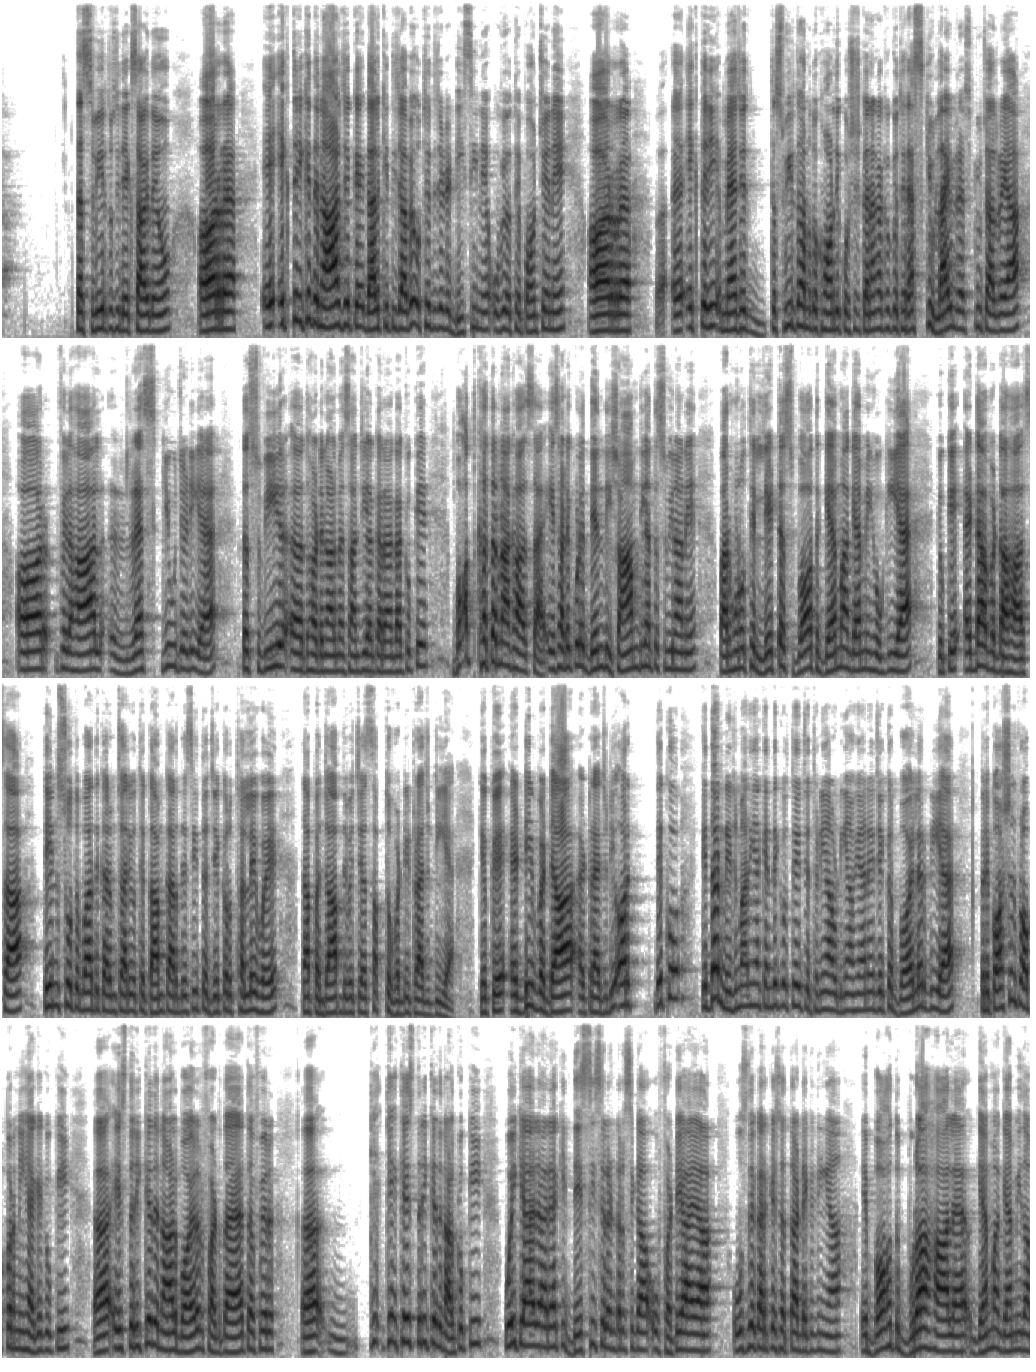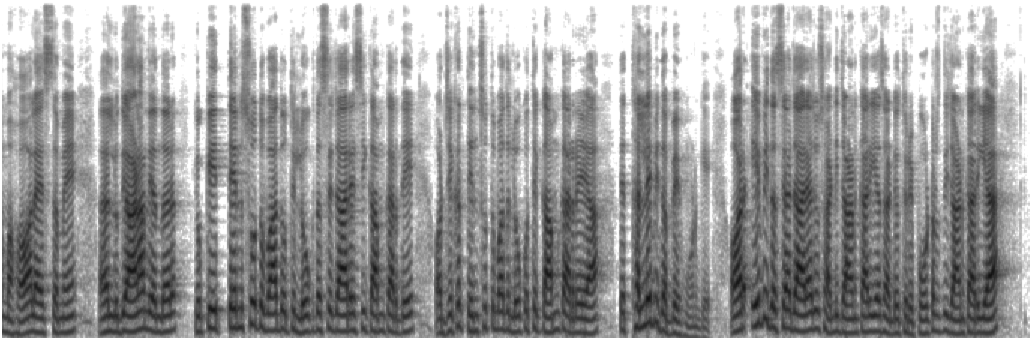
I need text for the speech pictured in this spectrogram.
ਤਸਵੀਰ ਤੁਸੀਂ ਦੇਖ ਸਕਦੇ ਹੋ। ਔਰ ਇਹ ਇੱਕ ਤਰੀਕੇ ਦੇ ਨਾਲ ਜੇ ਕ- ਗੱਲ ਕੀਤੀ ਜਾਵੇ, ਉੱਥੇ ਦੇ ਜਿਹੜੇ ਡੀਸੀ ਨੇ, ਉਹ ਵੀ ਉੱਥੇ ਪਹੁੰਚੇ ਨੇ। ਔਰ ਇੱਕ ਤਰੀ, ਮੈਂ ਜੇ ਤਸਵੀਰ ਤੁਹਾਨੂੰ ਦਿਖਾਉਣ ਦੀ ਕੋਸ਼ਿਸ਼ ਕਰਾਂਗਾ, ਕਿਉਂਕਿ ਉੱਥੇ ਰੈਸਕਿਊ, ਲਾਈਵ ਰੈਸਕਿਊ ਚੱਲ ਰਿਹਾ। ਔਰ ਫਿਲਹਾਲ ਰੈਸਕਿਊ ਜਿਹੜੀ ਹੈ ਤਸਵੀਰ ਤੁਹਾਡੇ ਨਾਲ ਮੈਂ ਸਾਂਝੀਆਂ ਕਰਾਂਗਾ ਕਿਉਂਕਿ ਬਹੁਤ ਖਤਰਨਾਕ ਹਾਦਸਾ ਹੈ। ਇਹ ਸਾਡੇ ਕੋਲੇ ਦਿਨ ਦੀ ਸ਼ਾਮ ਦੀਆਂ ਤਸਵੀਰਾਂ ਨੇ, ਪਰ ਹੁਣ ਉੱਥੇ ਲੇਟੈਸਟ ਬਹੁਤ ਗਹਿਮਾ ਗਹਿਮੀ ਹੋ ਗਈ ਹੈ ਕਿਉਂਕਿ ਐਡਾ ਵੱਡਾ ਹਾਦਸਾ 300 ਤੋਂ ਵੱਧ ਕਰਮਚਾਰੀ ਉੱਥੇ ਕੰਮ ਕਰਦੇ ਸੀ ਤੇ ਜੇਕਰ ਉਹ ਥੱਲੇ ਹੋਏ ਤਾਂ ਪੰਜਾਬ ਦੇ ਵਿੱਚ ਸਭ ਤੋਂ ਵੱਡੀ ਟ੍ਰੈਜੇਡੀ ਹੈ ਕਿਉਂਕਿ ਐਡੀ ਵੱਡਾ ਟ੍ਰੈਜੇਡੀ। ਔਰ ਦੇਖੋ ਕਿੱਦਾਂ ਨਿਯਮਾਂ ਦੀਆਂ ਕਹਿੰਦੇ ਕਿ ਉੱਥੇ ਚਿੱਥੜੀਆਂ ਉੱਡੀਆਂ ਹੋਈਆਂ ਨੇ, ਜੇਕਰ ਬੋਇਲਰ ਵੀ ਹੈ, ਪ੍ਰੀਕਾਸ਼ਨ ਪ੍ਰੋਪਰ ਨਹੀਂ ਹੈਗੇ ਕਿਉਂਕਿ ਇਸ ਤਰੀਕੇ ਦੇ ਨਾਲ ਬੋਇਲਰ ਫਟਦਾ ਹੈ ਤਾਂ ਫਿਰ ਕਿਸ ਤਰੀਕੇ ਦੇ ਨਾਲ? ਕਿਉਂਕਿ ਕੋਈ ਕਿਹਾ ਜਾ ਰਿਹਾ ਕਿ ਦੇਸੀ ਸਿਲੰਡਰ ਸੀਗਾ, ਉਹ ਫਟਿਆ ਆ ਉਸ ਦੇ ਕਰਕੇ ਛੱਤਾਂ ਡਿੱਗ ਗਈਆਂ। ਇਹ ਬਹੁਤ ਬੁਰਾ ਹਾਲ ਹੈ, ਗਹਿਮਾ ਗਹਿਮੀ ਦਾ ਮਾਹੌਲ ਹੈ ਇਸ ਸਮੇਂ ਲੁਧਿਆਣਾ ਦੇ ਅੰਦਰ। ਕਿਉਂਕਿ 300 ਤੋਂ ਵੱਧ ਉੱਥੇ ਲੋਕ ਦੱਸੇ ਜਾ ਰਹੇ ਸੀ ਕੰਮ ਕਰਦੇ ਔਰ ਜੇਕਰ 300 ਤੋਂ ਵੱਧ ਲੋਕ ਉੱਥੇ ਕੰਮ ਕਰ ਰਹੇ ਆ, ਤੇ ਥੱਲੇ ਵੀ ਦੱਬੇ ਹੋਣਗੇ। ਔਰ ਇਹ ਵੀ ਦੱਸਿਆ ਜਾ ਰਿਹਾ, ਜੋ ਸਾਡੀ ਜਾਣਕਾਰੀ ਆ ਸਾਡੇ ਉੱਥੇ ਰਿਪੋਰਟਰਸ ਦੀ ਜਾਣਕਾਰੀ ਆ,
